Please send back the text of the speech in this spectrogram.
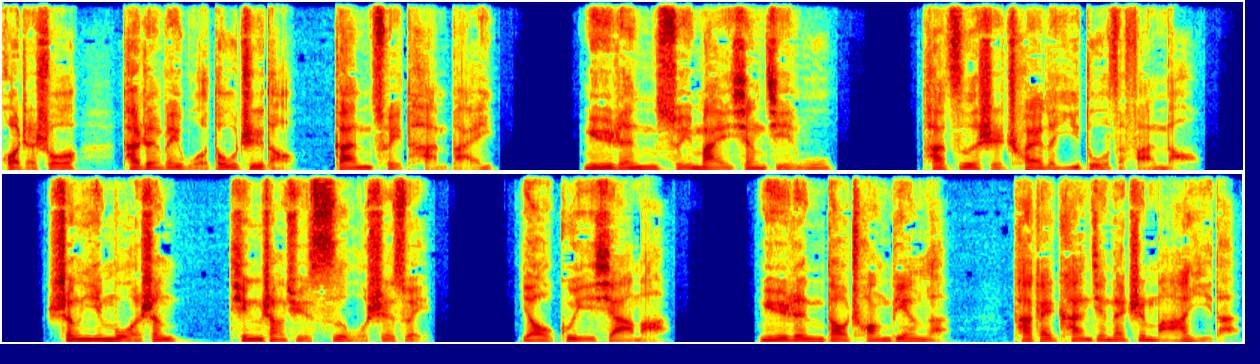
或者说他认为我都知道，干脆坦白。女人随麦香进屋，她自是揣了一肚子烦恼，声音陌生，听上去四五十岁。要跪下吗？女人到床边了，她该看见那只蚂蚁的。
